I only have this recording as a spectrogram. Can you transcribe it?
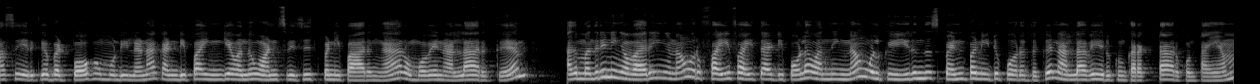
ஆசை இருக்குது பட் போக முடியலன்னா கண்டிப்பாக இங்கே வந்து ஒன்ஸ் விசிட் பண்ணி பாருங்கள் ரொம்பவே நல்லா இருக்குது அது மாதிரி நீங்கள் வரீங்கன்னா ஒரு ஃபைவ் ஃபைவ் தேர்ட்டி போல் வந்தீங்கன்னா உங்களுக்கு இருந்து ஸ்பெண்ட் பண்ணிட்டு போகிறதுக்கு நல்லாவே இருக்கும் கரெக்டாக இருக்கும் டைம்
